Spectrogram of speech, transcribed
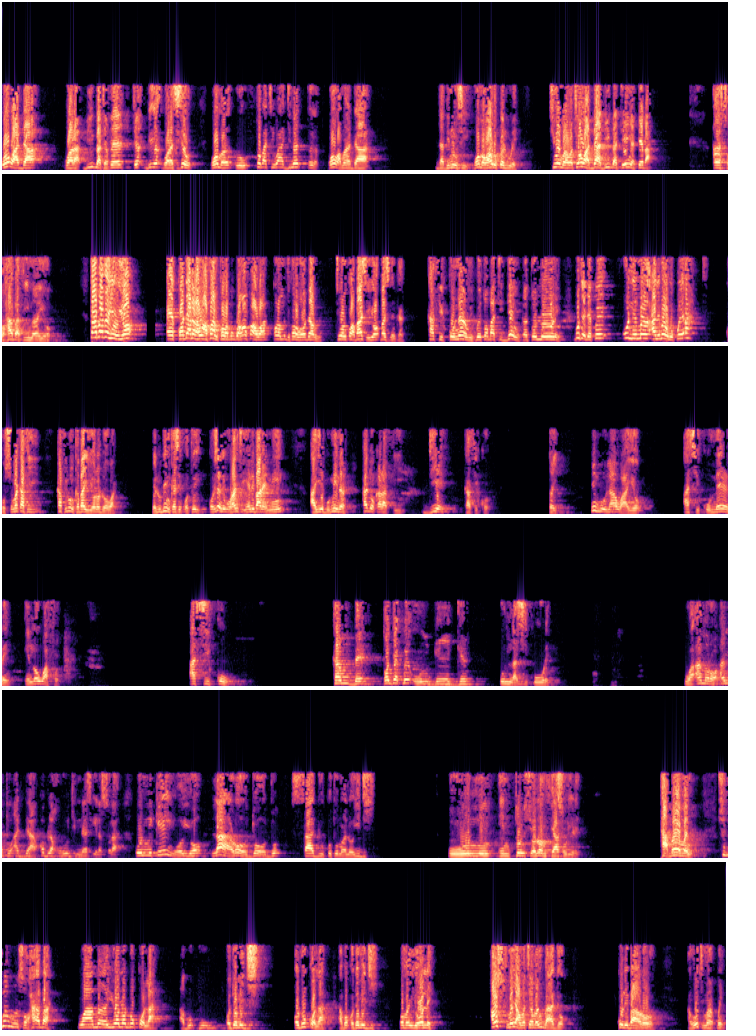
wọ́n wà dá wàrà bí ìgbàtẹ̀fẹ́ wàrà síṣẹ́ wọ́n mọ̀ ro tó bá ti wá jiná wọ́n wà máa dá dàbínú sí wọ́n ma wá rò pẹ̀lú rẹ̀ tí ó mọ̀ tí wọ́n wà dá bí ìgbàtẹ̀ èèyàn tẹ́bà fi máa yọ tá bá yọ ẹ̀kọ́ wa tí wọ́n náà wípé tó bá ti jẹ́ nǹkan tó kò súnmọ́ káfírú nǹkan báyìí yọ lọ́dọ̀ wa pẹ̀lú bí nǹkan ṣe pọ̀ tó yìí kọ̀díṣẹ̀ ní wòrántì ìyẹn lè bá rẹ̀ ní ayé bòmínà kájọ kára fi díẹ̀ káfikọ̀ tọ́ì nígbò láwàáyọ àsìkò mẹ́rin ìlọ́wà fún àsìkò kan bẹ pé òun gangan òun lásìkò rẹ̀ wa أن تؤدى قبل خروج الناس إلى الصلاة oníkéyìn ọyọ́ láàárọ̀ ọjọ́ ọdún sáájú kó tó máa lọ yídì òun ni in tó ń sí ọlọ́m fi ásórí rẹ̀ tàmáàmà ṣùgbọ́n wọn sọ wọn a máa yọ́ lọ́dọ́kọ̀lá àbúkú yọ àwọn sùsùmọ́yà àwọn ń gbà kó lè bá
